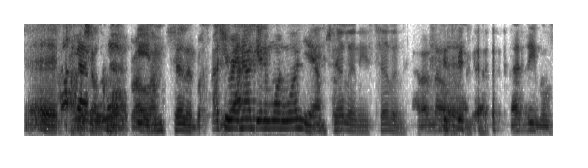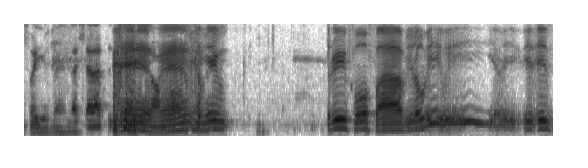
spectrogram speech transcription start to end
Hey, I wish I was more, bro. I'm chilling, bro. Especially right now, getting one one. Yeah, he's I'm chilling. He's chilling. I don't know. Man, that's evil for you, man. That shout out to Damn, man. I mean, three, four, five. You know, we we. I mean, it's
